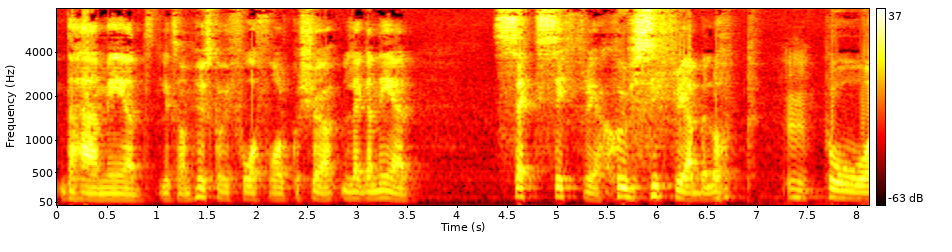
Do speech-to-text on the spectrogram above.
det här med liksom, hur ska vi få folk att köpa, lägga ner sexsiffriga, sjusiffriga belopp mm. på,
